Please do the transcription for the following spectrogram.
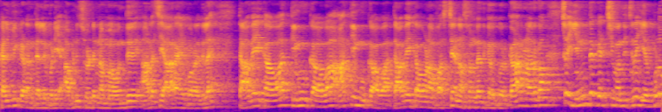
கல்வி கடன் தள்ளுபடி அப்படின்னு சொல்லிட்டு நம்ம வந்து அலசி ஆராய போகிறதுல தவேகாவா திமுகவா அதிமுகவா? தாவேகாவா நான் ஃபர்ஸ்டே நான் சொன்னதுக்கு அதுக்கு ஒரு காரணம் இருக்கும். ஸோ எந்த கட்சி வந்துச்சுன்னா எவ்வளோ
